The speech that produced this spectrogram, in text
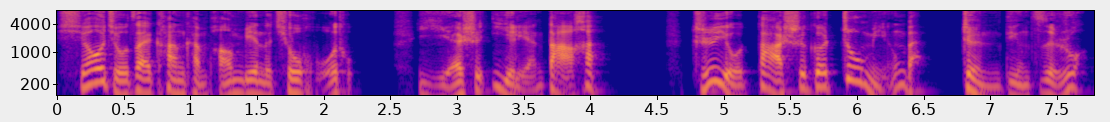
小九再看看旁边的秋糊涂，也是一脸大汗，只有大师哥周明白镇定自若。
